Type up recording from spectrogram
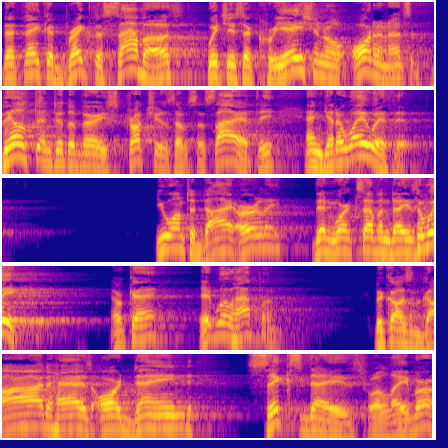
that they could break the Sabbath, which is a creational ordinance built into the very structures of society, and get away with it. You want to die early? Then work seven days a week. Okay? It will happen. Because God has ordained six days for labor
